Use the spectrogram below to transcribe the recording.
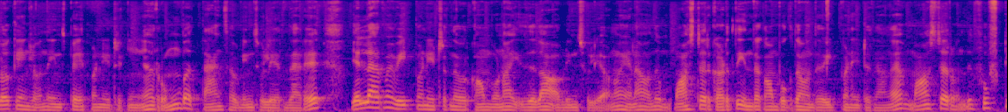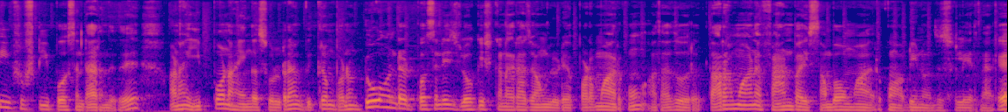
அளவுக்கு எங்களை வந்து இன்ஸ்பயர் பண்ணிட்டு இருக்கீங்க. ரொம்ப தேங்க்ஸ் அப்படின்னு சொல்லியிருந்தார். எல்லாருமே வெயிட் பண்ணிட்டு இருந்த ஒரு காம்போனா இதுதான் அப்படின்னு சொல்லி ஆகணும். ஏன்னா வந்து மாஸ்டருக்கு அடுத்து இந்த காம்போக்கு தான் வந்து வெயிட் பண்ணிட்டு இருந்தாங்க. மாஸ்டர் வந்து ஃபிஃப்டி ஃபிஃப்டி பர்சண்ட்டாக இருந்தது. ஆனால் இப்போ நான் எங்கே சொல்கிறேன் விக்ரம் படம் two hundred percentage Lokesh Kanagaraj அவங்களுடைய படமாக இருக்கும். அதாவது ஒரு தரமான ஃபேன் பாய் சம்பவமாக இருக்கும் அப்படின்னு வந்து சொல்லியிருந்தாரு.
